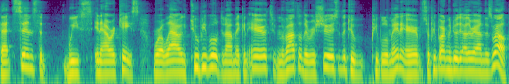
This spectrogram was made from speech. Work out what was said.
that since the we in our case we're allowing two people to not make an error to mevatel the rishuyas of the two people who made an error. So people are going to do the other round as well.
